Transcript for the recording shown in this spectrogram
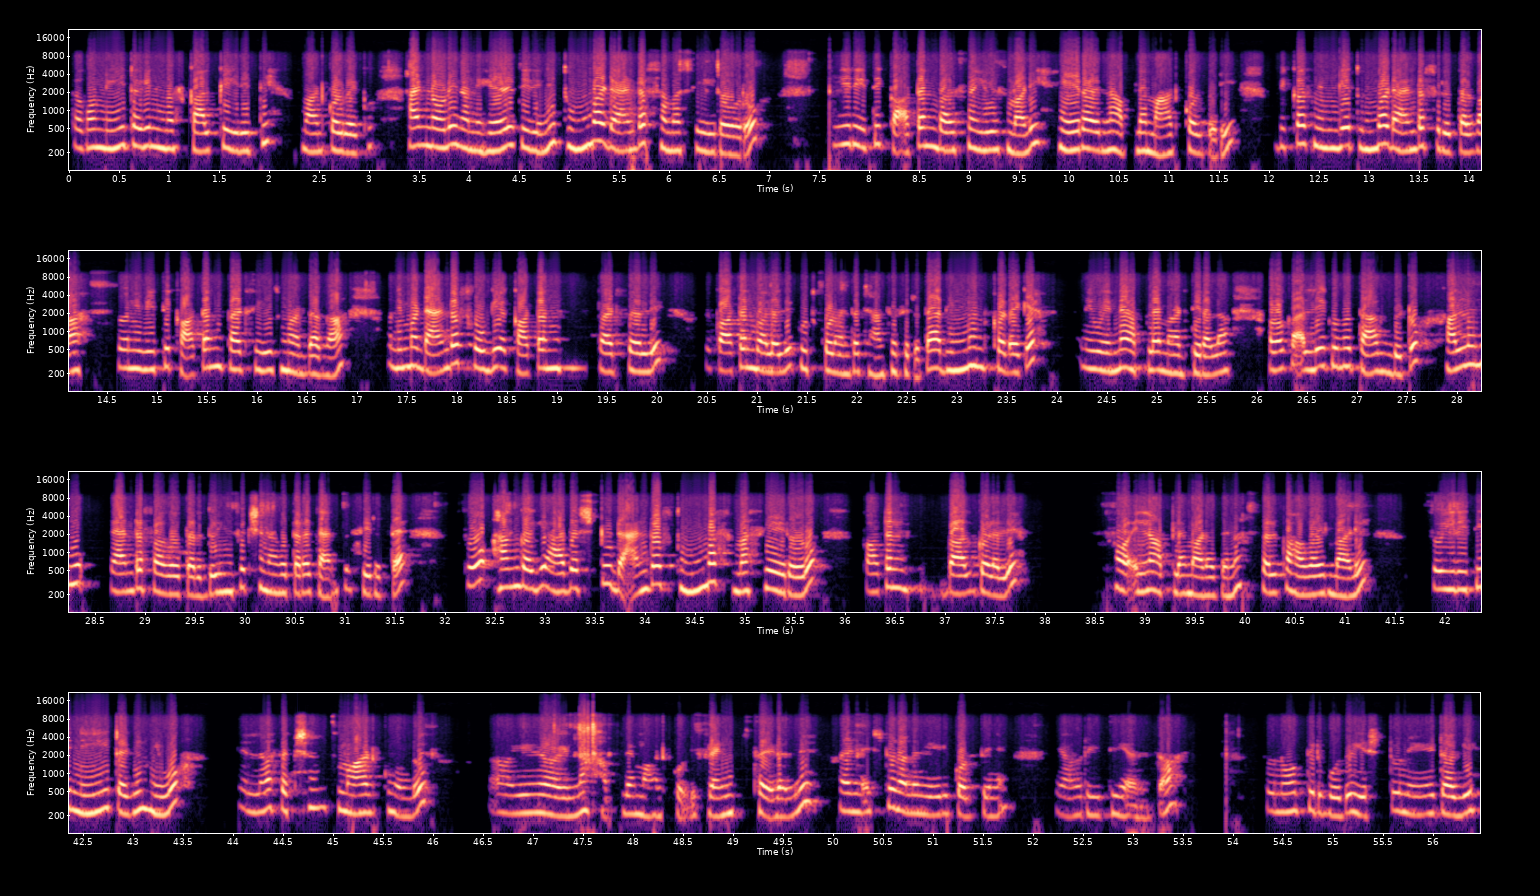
ತಗೊಂಡು ನೀಟಾಗಿ ನಿಮ್ಮ ಸ್ಕಾಲ್ಪ್ಗೆ ಈ ರೀತಿ ಮಾಡ್ಕೊಳ್ಬೇಕು. ಅಂಡ್ ನೋಡಿ ನಾನು ಹೇಳ್ತಿದ್ದೀನಿ ತುಂಬಾ ಡ್ಯಾಂಡ್ರಫ್ ಸಮಸ್ಯೆ ಇರೋರು ಈ ರೀತಿ ಕಾಟನ್ ಬಾಲ್ಸ್ನ ಯೂಸ್ ಮಾಡಿ ಹೇರ್ ಆಯಿಲ್ನ ಅಪ್ಲೈ ಮಾಡ್ಕೊಳ್ಬೇಡಿ. ಬಿಕಾಸ್ ನಿಮ್ಗೆ ತುಂಬಾ ಡ್ಯಾಂಡ್ರಫ್ ಇರುತ್ತಲ್ವಾ? ಸೊ ನೀವು ರೀತಿ ಕಾಟನ್ ಪ್ಯಾಡ್ಸ್ ಯೂಸ್ ಮಾಡಿದಾಗ ನಿಮ್ಮ ಡ್ಯಾಂಡ್ರಫ್ ಹೋಗಿ ಕಾಟನ್ ಪ್ಯಾಡ್ಸ್ ಅಲ್ಲಿ ಕಾಟನ್ ಬಾಲ್ ಅಲ್ಲಿ ಕೂತ್ಕೊಳ್ಳುವಂತ ಚಾನ್ಸಸ್ ಇರುತ್ತೆ. ಅದ್ ಇನ್ನೊಂದ್ ಕಡೆಗೆ ನೀವು ಎಣ್ಣೆ ಅಪ್ಲೈ ಮಾಡ್ತೀರಲ್ಲ, ಅವಾಗ ಅಲ್ಲಿಗೂ ತಾಗ್ಬಿಟ್ಟು ಅಲ್ಲೂ ಡ್ಯಾಂಡ್ರಫ್ ಆಗೋ ತರದ್ದು ಇನ್ಫೆಕ್ಷನ್ ಆಗೋ ತರ ಚಾನ್ಸಸ್ ಇರುತ್ತೆ. ಸೊ ಹಾಗಾಗಿ ಆದಷ್ಟು ಡ್ಯಾಂಡ್ರಫ್ ತುಂಬಾ ಸಮಸ್ಯೆ ಇರೋರು ಕಾಟನ್ ಬಾಲ್ಗಳಲ್ಲಿ ಎಲ್ಲ ಅಪ್ಲೈ ಮಾಡೋದನ್ನ ಸ್ವಲ್ಪ ಅವಾಯ್ಡ್ ಮಾಡಿ. ಸೊ ಈ ರೀತಿ ನೀಟಾಗಿ ನೀವು ಎಲ್ಲ ಸೆಕ್ಷನ್ಸ್ ಮಾಡಿಕೊಂಡು ಎಲ್ಲ ಅಪ್ಲೈ ಮಾಡ್ಕೊಳ್ಳಿ ಫ್ರಂಟ್ ಸೈಡಲ್ಲಿ ಆ್ಯಂಡ್ ನೆಕ್ಸ್ಟ್ ನಾನು ಹೇಳ್ಕೊಡ್ತೀನಿ ಯಾವ ರೀತಿ ಅಂತ. ಸೊ ನೋಡ್ತಿರ್ಬೋದು, ಎಷ್ಟು ನೀಟಾಗಿ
